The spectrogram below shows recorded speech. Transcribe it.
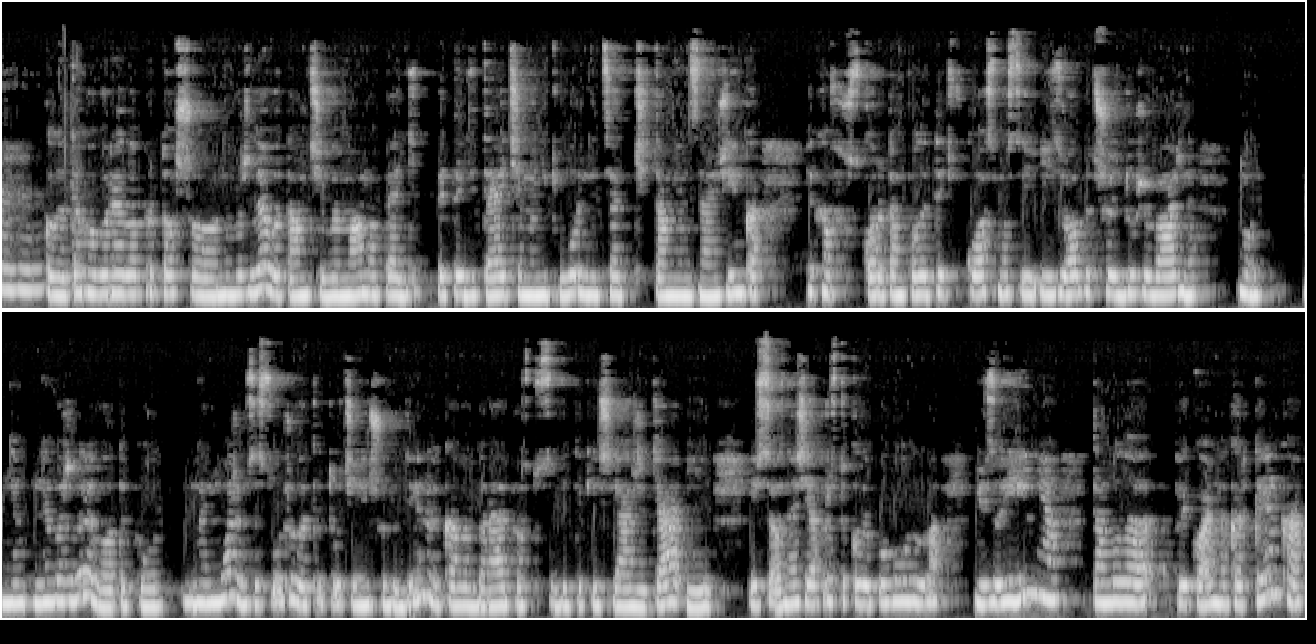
угу. коли ти говорила про те, що неважливо там, чи ви мама п'ять, п'яти дітей, чи манікюрниця, чи там, я не знаю, жінка, яка скоро там полетить в космос і і зробить щось дуже важне. Ну, Неважливо, типу, ми не можемо засуджувати ту чи іншу людину, яка вибирає просто собі такий шлях життя і і все. Знаєш, я просто коли погуглила мізогіння, там була прикольна картинка.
